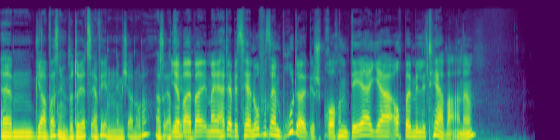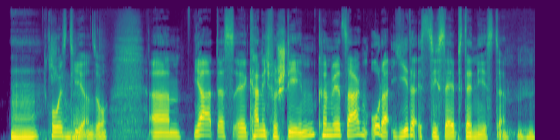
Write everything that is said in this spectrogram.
Ähm, ja, weiß nicht, wird er jetzt erwähnen, nehme ich an, oder? Also Ja, weil, weil er hat ja bisher nur von seinem Bruder gesprochen, der ja auch beim Militär war, ne? Mhm. Hohes Stimmt, Tier und so. Ähm, ja, das äh, kann ich verstehen, können wir jetzt sagen. Oder jeder ist sich selbst der Nächste. Mhm.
